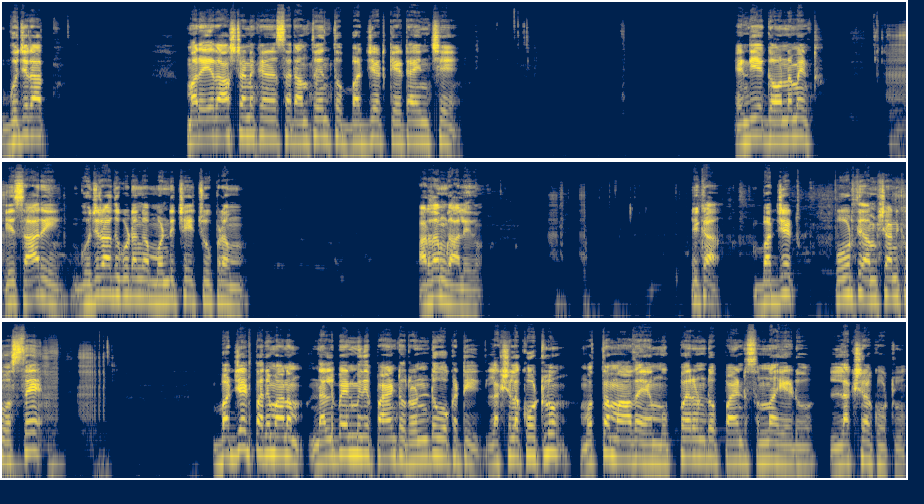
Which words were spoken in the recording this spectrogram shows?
గుజరాత్. మరి ఏ రాష్ట్రానికైనా సరే అంతో ఎంతో బడ్జెట్ కేటాయించే ఎన్డీఏ గవర్నమెంట్ ఈసారి గుజరాత్ గూడంగా మొండి చేయి చూపడం అర్థం కాలేదు. ఇక బడ్జెట్ పూర్తి అంశానికి వస్తే బడ్జెట్ పరిమాణం నలభై ఎనిమిది పాయింట్ రెండు ఒకటి లక్షల కోట్లు మొత్తం ఆదాయం ముప్పై రెండు పాయింట్ సున్నా ఏడు లక్షల కోట్లు.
